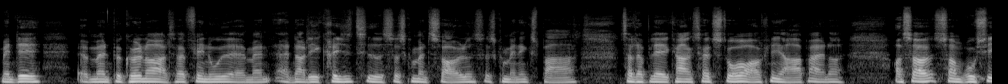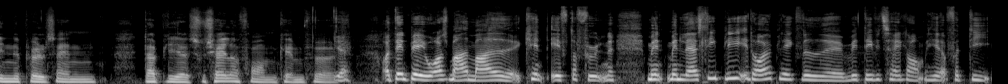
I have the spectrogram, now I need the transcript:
Men det, man begynder altså at finde ud af, at, man, at når det er krisetider, så skal man søjle, så skal man ikke spare. Så der bliver i gang sat store offentlige arbejder. Og så som rosinen i pølsen, der bliver socialreformen gennemført. Ja, og den bliver jo også meget, meget kendt efterfølgende. Men, men lad os lige blive et øjeblik ved, øh, ved det, vi taler om her, fordi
